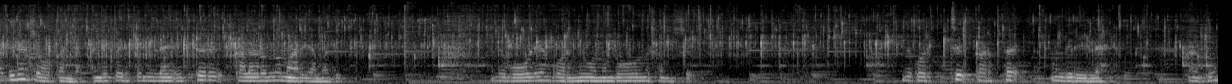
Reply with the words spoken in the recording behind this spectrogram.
അതിനെ ചോക്കണ്ട. അണ്ടിപ്പരിപ്പൊന്നും ലൈറ്റൊരു കളറൊന്നും മാറിയാൽ മതി. അത് വോളിയം കുറഞ്ഞു പോകുന്നുണ്ടോയെന്ന് സംശയം. ഇത് കുറച്ച് കറുത്ത മുന്തിരിയില്ലേ? അതും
